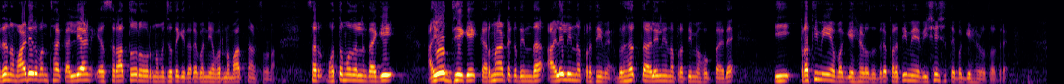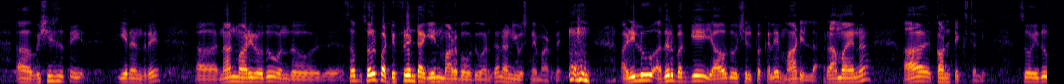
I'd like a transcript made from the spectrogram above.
ಇದನ್ನು ಮಾಡಿರುವಂಥ ಕಲ್ಯಾಣ್ ಎಸ್. ರಾಥೋರ್ ಅವರು ನಮ್ಮ ಜೊತೆಗಿದ್ದಾರೆ. ಬನ್ನಿ, ಅವ್ರನ್ನ ಮಾತನಾಡಿಸೋಣ. ಸರ್, ಮೊತ್ತ ಮೊದಲನೇದಾಗಿ, ಅಯೋಧ್ಯೆಗೆ ಕರ್ನಾಟಕದಿಂದ ಅಳಿಲಿನ ಪ್ರತಿಮೆ, ಬೃಹತ್ ಅಳಿಲಿನ ಪ್ರತಿಮೆ ಹೋಗ್ತಾ ಇದೆ. ಈ ಪ್ರತಿಮೆಯ ಬಗ್ಗೆ ಹೇಳೋದಾದರೆ, ಪ್ರತಿಮೆಯ ವಿಶೇಷತೆ ಬಗ್ಗೆ ಹೇಳೋದಾದರೆ. ವಿಶೇಷತೆ ಏನಂದರೆ ನಾನು ಮಾಡಿರೋದು ಒಂದು, ಸ್ವಲ್ಪ ಸ್ವಲ್ಪ ಡಿಫ್ರೆಂಟಾಗಿ ಏನು ಮಾಡಬಹುದು ಅಂತ ನಾನು ಯೋಚನೆ ಮಾಡಿದೆ. ಅಳಿಲು ಅದರ ಬಗ್ಗೆ ಯಾವುದು ಶಿಲ್ಪಕಲೆ ಮಾಡಿಲ್ಲ, ರಾಮಾಯಣ ಆ ಕಾಂಟೆಕ್ಸ್ಟಲ್ಲಿ ಸೊ ಇದು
